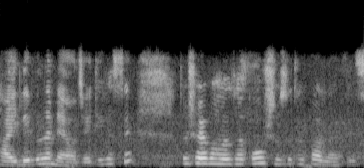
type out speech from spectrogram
হাই লেভেলে নেওয়া যায়, ঠিক আছে? তো সবাই ভালো থাকো, সুস্থ থাকো। আল্লাহ হাফেজ।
